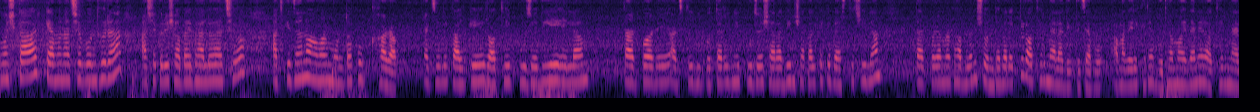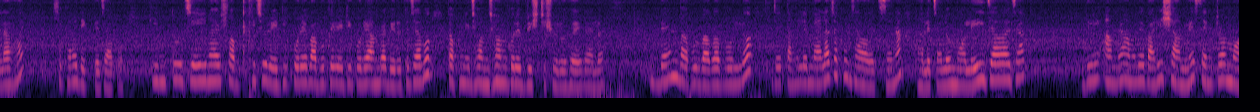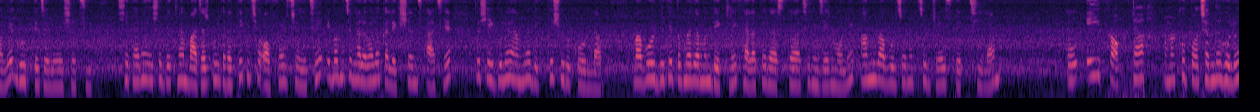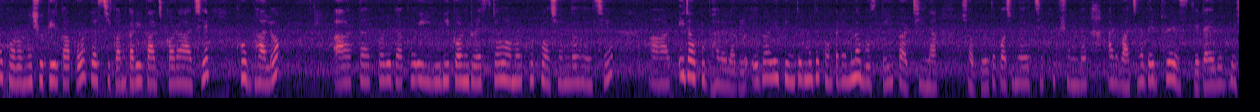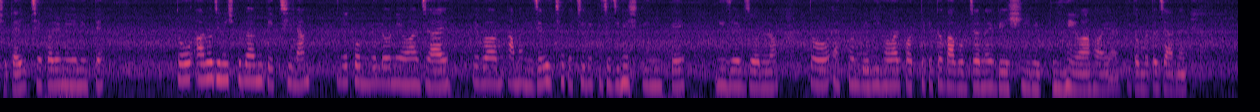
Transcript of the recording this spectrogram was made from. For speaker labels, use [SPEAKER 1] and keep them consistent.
[SPEAKER 1] নমস্কার, কেমন আছো বন্ধুরা? আশা করি সবাই ভালো আছো। আজকে জানো আমার মনটা খুব খারাপ। অ্যাকচুয়ালি কালকে রথের পুজো দিয়ে এলাম। তারপরে আজকে বিপত্তারিণী পুজো, সারাদিন সকাল থেকে ব্যস্ত ছিলাম। তারপরে আমরা ভাবলাম সন্ধ্যাবেলা একটু রথের মেলা দেখতে যাব। আমাদের এখানে বুধা ময়দানে রথের মেলা হয়, সেখানে দেখতে যাব। কিন্তু যেই না সব কিছু রেডি করে, বাবুকে রেডি করে আমরা বেরোতে যাব, তখনই ঝমঝম করে বৃষ্টি শুরু হয়ে গেল। দেন বাবুর বাবা বলল যে, তাহলে মেলা যখন যাওয়া হচ্ছে না, তাহলে চলো মলেই যাওয়া যাক। দিয়ে আমরা আমাদের বাড়ির সামনে সেন্ট্রাল মলে ঘুরতে চলে এসেছি। সেখানে এসে দেখলাম বাজার কলকাতাতে কিছু অফার চলছে এবং কিছু ভালো ভালো কালেকশনস আছে। তো সেইগুলোই আমরা দেখতে শুরু করলাম। বাবুর দিকে তোমরা যেমন দেখলে, খেলাতে ব্যস্ত আছে নিজের মনে। আমি বাবুর জন্য কিছু ড্রেস দেখছিলাম। তো এই ফ্রকটা আমার খুব পছন্দ হলো। গরমে সুতির কাপড় প্লাস চিকনকারির কাজ করা আছে। খুব ভালো। আর তারপরে দেখো এই ইউনিকর্ন ড্রেসটাও আমার খুব পছন্দ হয়েছে। আর এটাও খুব ভালো লাগল। এবার এই তিনটের মধ্যে কোনটা নেব না বুঝতেই পারছি না। সবগুলো তো পছন্দ হচ্ছে, খুব সুন্দর। আর বাচ্চাদের ড্রেস যেটাই দেখবে সেটাই ইচ্ছে করে নিয়ে নিতে। তো আরও জিনিসগুলো আমি দেখছিলাম যে কোনগুলো নেওয়া যায়। এবং আমার নিজেরও ইচ্ছে করছিল কিছু জিনিস কিনতে নিজের জন্য। তো এখন বেবি হওয়ার পর থেকে তো বাবুর জন্যই বেশি নেওয়া হয় আর কি, তোমরা তো জানোই।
